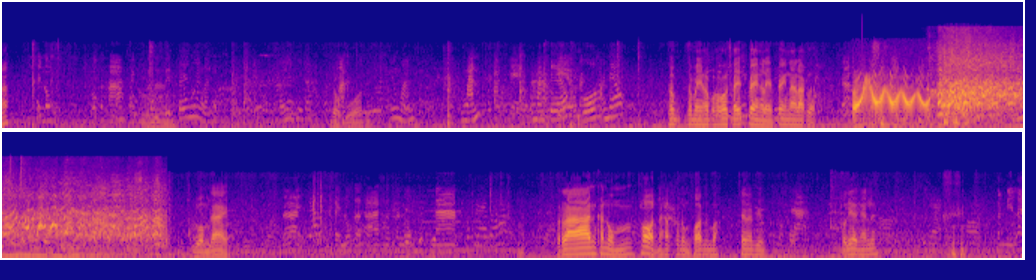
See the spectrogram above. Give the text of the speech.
ฮะที่ใส่นมนกกระทะไข่นมอืมเป็นแป้งยังไงเขายังที่ได้ดอกบัวสิยังมันมันแก้วมันแก้วโอ้อันเนี้ยทำทำไมครับเขาใช้แป้งอะไร แป้งน่ารักเหรอ วมได้ ได้ไข่นกกระทะคือขนมงาร้านขนมทอดนะครับ ขนมทอดเป็นปะใช่ไหมพิมพ์ขนมงาเขาเรียกงั้นหรือ มันมีไล่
